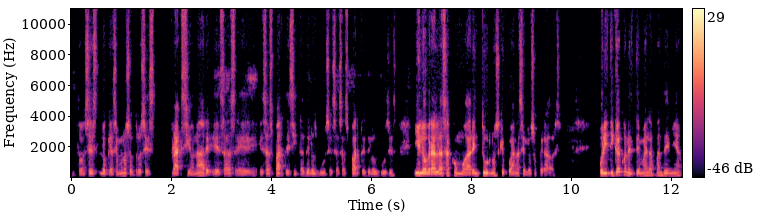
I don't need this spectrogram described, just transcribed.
Entonces, lo que hacemos nosotros es fraccionar esas, eh, esas partecitas de los buses, esas partes de los buses y lograrlas acomodar en turnos que puedan hacer los operadores. Política con el tema de la pandemia,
